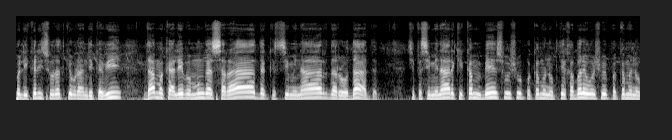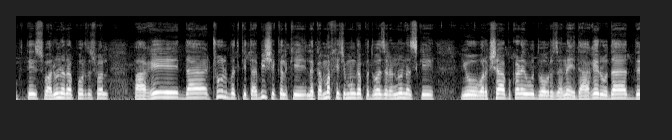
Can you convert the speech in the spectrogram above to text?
په لیکلي صورت کې وړاندې کوي، دا مقالې به مونږ سره د سیمینار د روداد. چې په سیمینار کې کم بحث وشو په کومه نقطې خبرې وشوې په کومه نقطې سوالونه راپورته شول په هغې دا ټول بد کتابي شکل کې لکه مخکې چې مونږ په 2019 کې یو ورکشاپ کړی و دوه ورځنۍ د هغې روداد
